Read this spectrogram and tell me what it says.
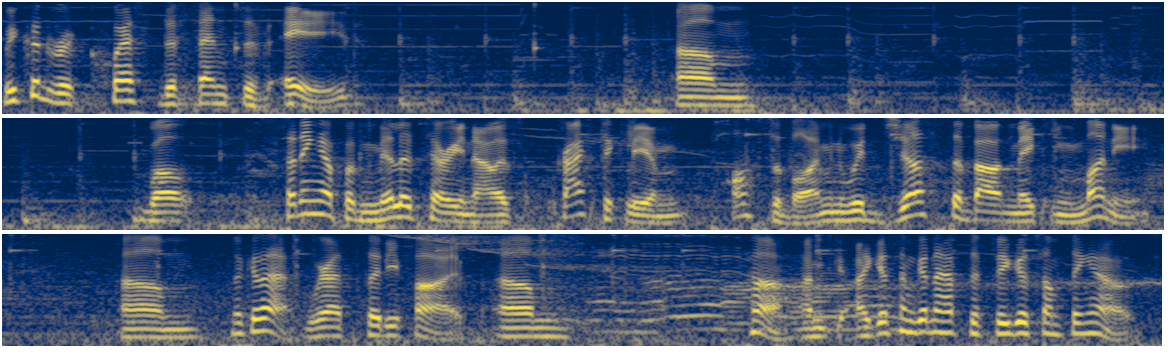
We could request defensive aid. Um... Well, setting up a military now is practically impossible. I mean, we're just about making money. Um, look at that, we're at 35. Um, huh, I'm, I guess I'm gonna have to figure something out.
